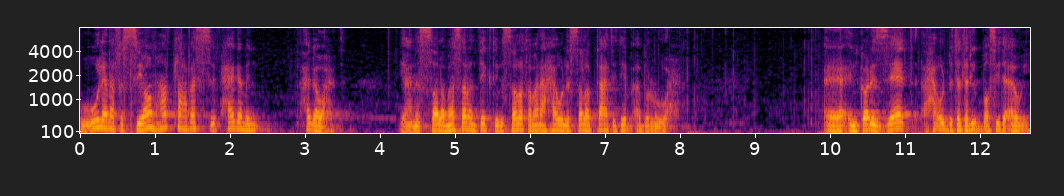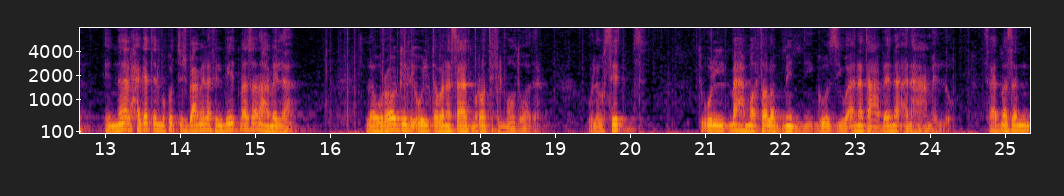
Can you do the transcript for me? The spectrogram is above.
وقول أنا في الصيام هطلع بس بحاجه من حاجة واحدة. يعني الصلاة مثلا تكتب الصلاة طب أنا هحاول الصلاة بتاعتي تبقى بالروح. آه إنكار الذات أحاول بتدريب بسيطة قوي. ان الحاجات اللي ما كنتش بعملها في البيت مثلا أعملها. لو راجل يقول طب أنا هساعد مراتي في الموضوع ده. ولو ست تقول مهما طلب مني جوزي وأنا تعبانة أنا هعمل له ساعات مثلا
